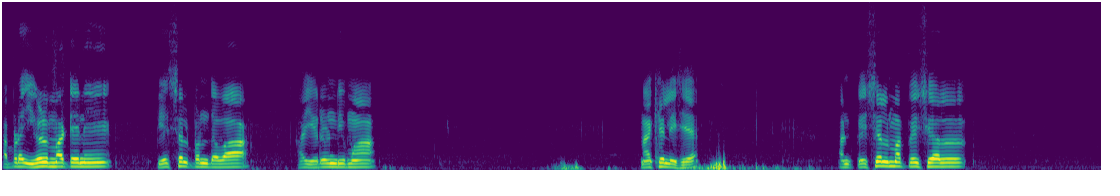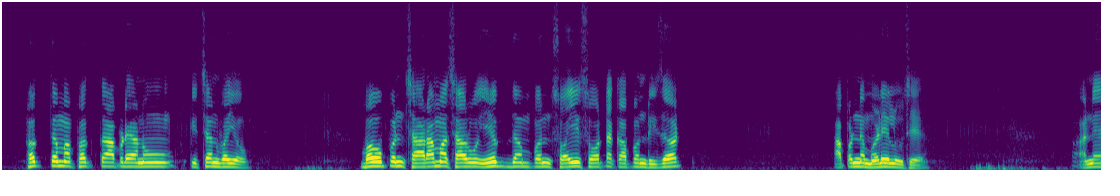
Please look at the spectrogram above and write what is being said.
આપણે ઈયળ માટેની સ્પેશિયલ પણ દવા આ એરંડીમાં નાખેલી છે. અને સ્પેશિયલમાં સ્પેશિયલ ફક્તમાં ફક્ત આપણે આનું કિચન ભાઈઓ બહુ પણ સારામાં સારું, એકદમ પણ સો એ સો ટકા પણ રિઝલ્ટ આપણને મળેલું છે. અને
